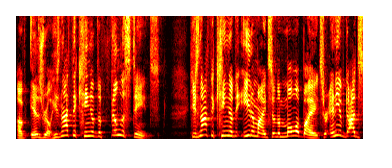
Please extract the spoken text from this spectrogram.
of Israel. He's not the king of the Philistines. He's not the king of the Edomites or the Moabites or any of God's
